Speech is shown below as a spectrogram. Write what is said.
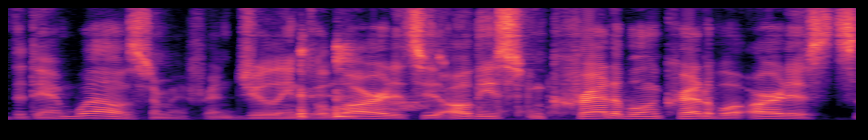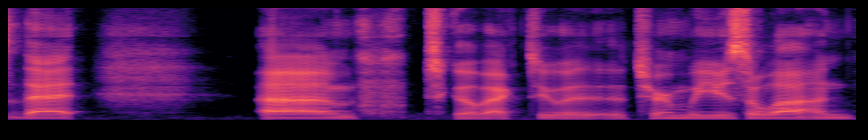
the damn Wells or my friend Julian Villard. it's all these incredible, incredible artists that um, to go back to a, a term we used a lot on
